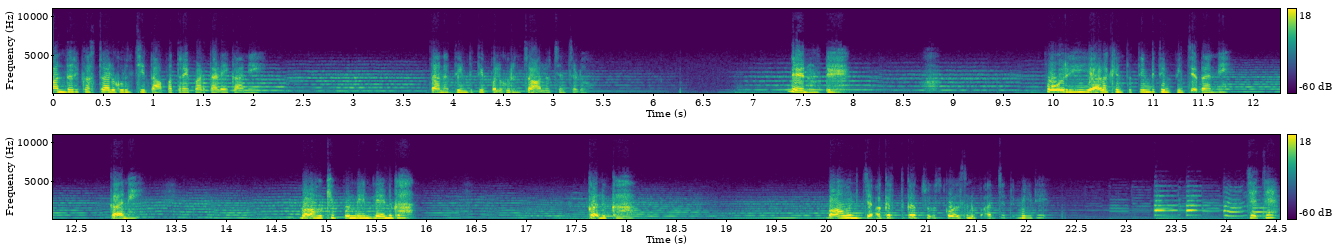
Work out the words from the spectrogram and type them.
అందరి కష్టాల గురించి తాపత్రయపడతాడే కానీ తన తిండి తిప్పల గురించి ఆలోచించడు. నేనుంటే పోరి ఏళ్ళకింత తిండి తినిపించేదాన్ని. కానీ బావుకిప్పుడు నేను లేనుగా కనుక బావుని జాగ్రత్తగా చూసుకోవాల్సిన బాధ్యత మీదే. చచ్చే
